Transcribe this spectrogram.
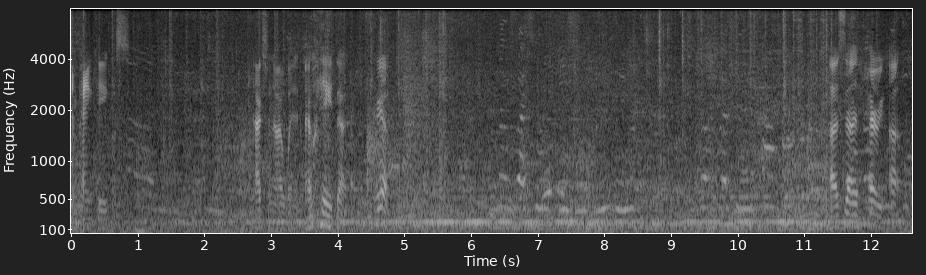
and pancakes. Actually, no, I wouldn't. I would hate that. Hurry up. I said, hurry up. Uh,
